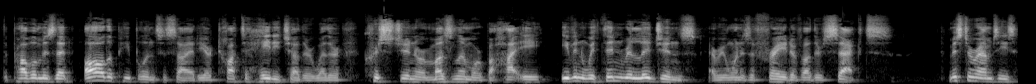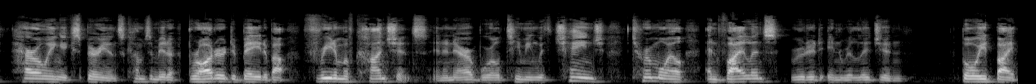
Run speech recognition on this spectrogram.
The problem is that all the people in society are taught to hate each other, whether Christian or Muslim or Baha'i. Even within religions, everyone is afraid of other sects. Mr. Ramzy's harrowing experience comes amid a broader debate about freedom of conscience in an Arab world teeming with change, turmoil, and violence rooted in religion. Buoyed by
